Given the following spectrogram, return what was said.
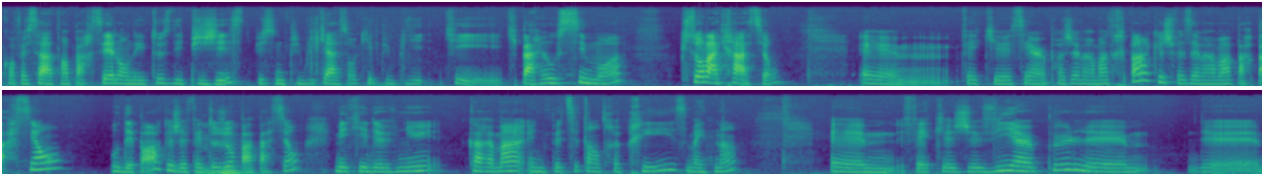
qu'on fait ça à temps partiel. On est tous des pigistes. Puis c'est une publication qui est publiée, qui, est- qui paraît aux six mois, sur la création. Fait que c'est un projet vraiment trippant que je faisais vraiment par passion au départ, que je fais toujours Mhm. par passion, mais qui est devenu carrément une petite entreprise maintenant. Euh, fait que je vis un peu le, le,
